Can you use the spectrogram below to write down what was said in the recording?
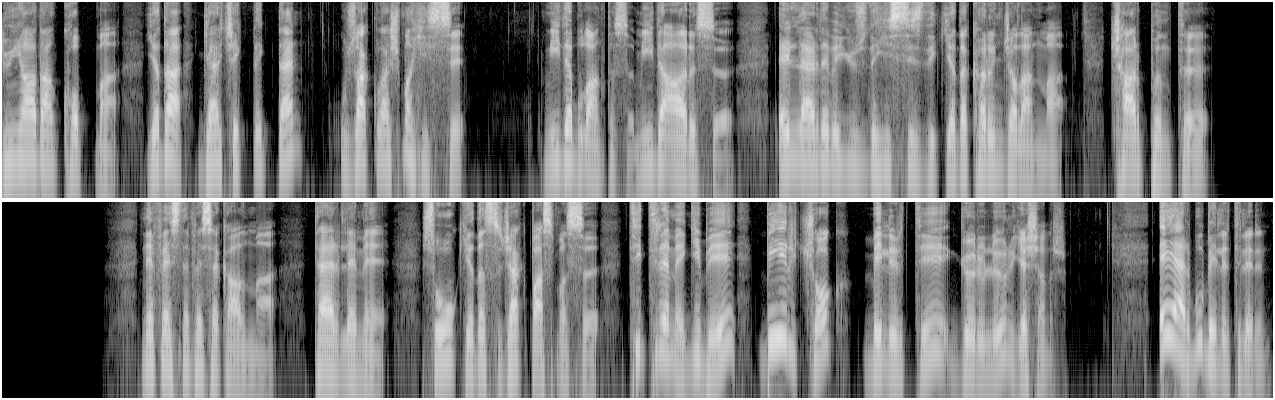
dünyadan kopma ya da gerçeklikten uzaklaşma hissi, mide bulantısı, mide ağrısı, ellerde ve yüzde hissizlik ya da karıncalanma, çarpıntı, nefes nefese kalma, terleme, soğuk ya da sıcak basması, titreme gibi birçok belirti görülür, yaşanır. Eğer bu belirtilerin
